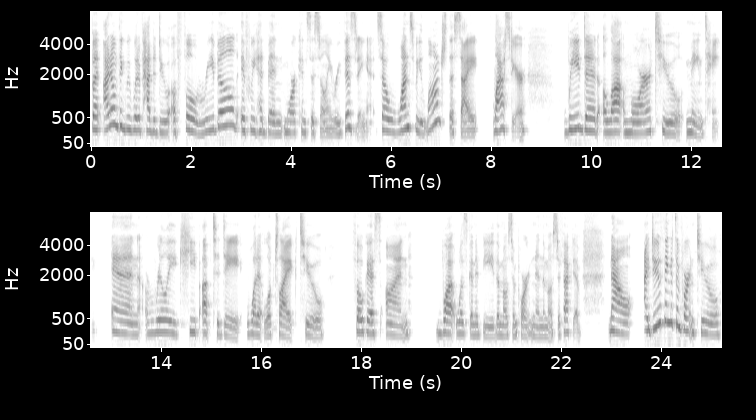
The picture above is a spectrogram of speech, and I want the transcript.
But I don't think we would have had to do a full rebuild if we had been more consistently revisiting it. So, once we launched the site last year, we did a lot more to maintain and really keep up to date what it looked like to focus on what was going to be the most important and the most effective. Now, I do think it's important to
